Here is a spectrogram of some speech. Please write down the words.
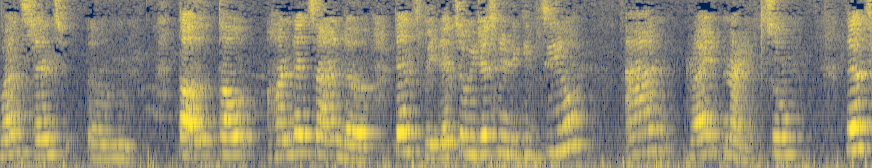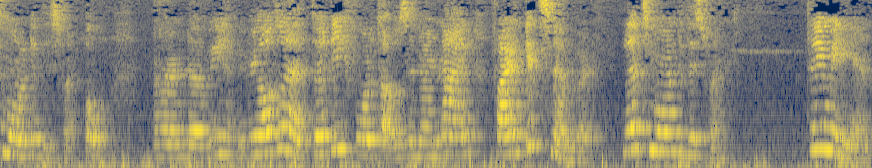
ones, tens, um, hundreds and uh, tens period. So we just need to keep 0 and write 9. So let's move on to this one. Oh, and uh, we, we also had 34,009. Find its number. Let's move on to this one. 3 million.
